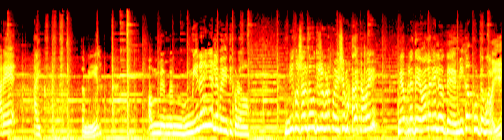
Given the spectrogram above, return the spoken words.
अरे ऐक. समीर मी मी- मी नाही गेले बाई तिकडं. मी कशाला जाऊ तुझ्याकडे पैसे मागायला बाई? मी आपल्या देवाला गेले होते. मी का खोटं बोल आई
